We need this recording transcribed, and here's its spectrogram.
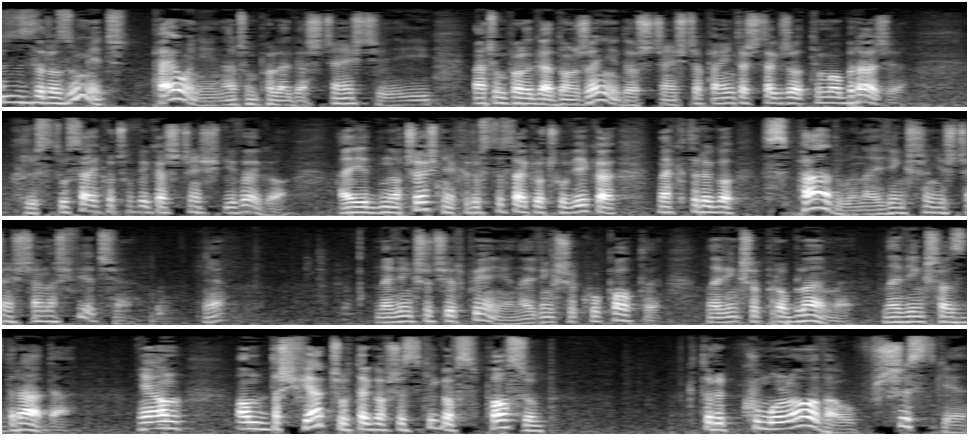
zrozumieć pełniej, na czym polega szczęście i na czym polega dążenie do szczęścia, pamiętać także o tym obrazie. Chrystusa jako człowieka szczęśliwego, a jednocześnie Chrystusa jako człowieka, na którego spadły największe nieszczęścia na świecie. Nie? Największe cierpienie, największe kłopoty, największe problemy, największa zdrada. Nie? On, on doświadczył tego wszystkiego w sposób, który kumulował wszystkie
